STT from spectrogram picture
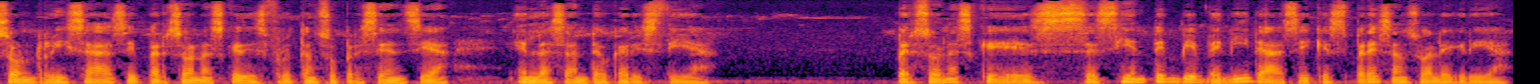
sonrisas y personas que disfrutan su presencia en la Santa Eucaristía, personas que se sienten bienvenidas y que expresan su alegría.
